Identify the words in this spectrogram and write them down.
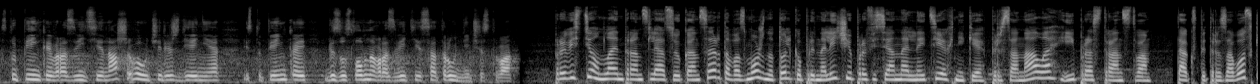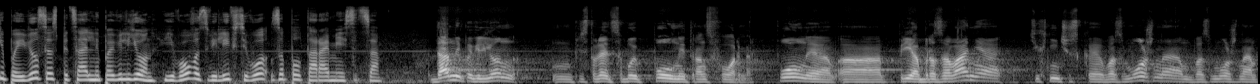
ступенькой в развитии нашего учреждения и ступенькой, безусловно, в развитии сотрудничества. Провести онлайн-трансляцию концерта возможно только при наличии профессиональной техники, персонала и пространства. Так в Петрозаводске появился специальный павильон. Его возвели всего за полтора месяца. Данный павильон представляет собой полный трансформер. Полное э, преобразование техническое возможно, возможно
